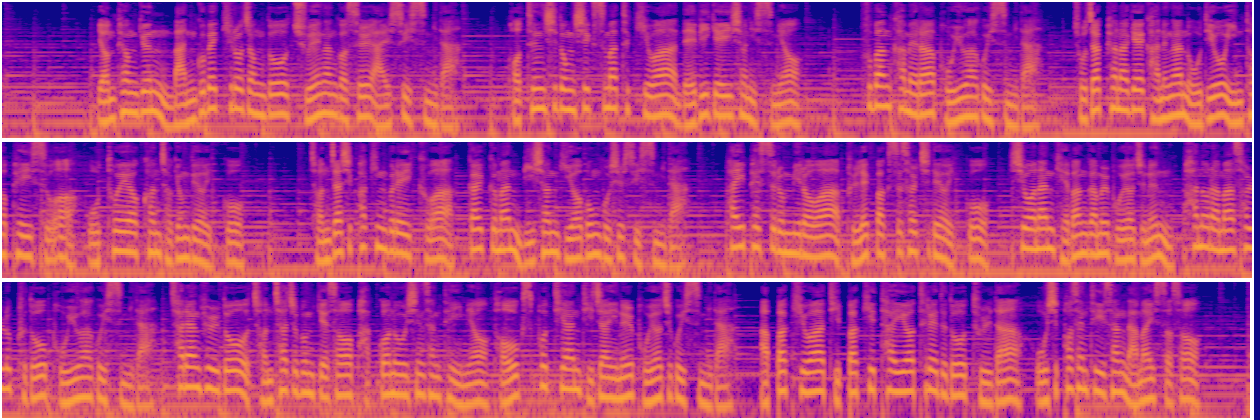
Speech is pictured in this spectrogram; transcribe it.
연평균 1900km 정도 주행한 것을 알 수 있습니다. 버튼 시동식 스마트 키와 내비게이션 있으며 후방 카메라 보유하고 있습니다. 조작 편하게 가능한 오디오 인터페이스와 오토 에어컨 적용되어 있고 전자식 파킹 브레이크와 깔끔한 미션 기어봉 보실 수 있습니다. 하이패스 룸미러와 블랙박스 설치되어 있고 시원한 개방감을 보여주는 파노라마 선루프도 보유하고 있습니다. 차량 휠도 전차주분께서 바꿔놓으신 상태이며 더욱 스포티한 디자인을 보여주고 있습니다. 앞바퀴와 뒷바퀴 타이어 트레드도 둘 다 50% 이상 남아있어서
